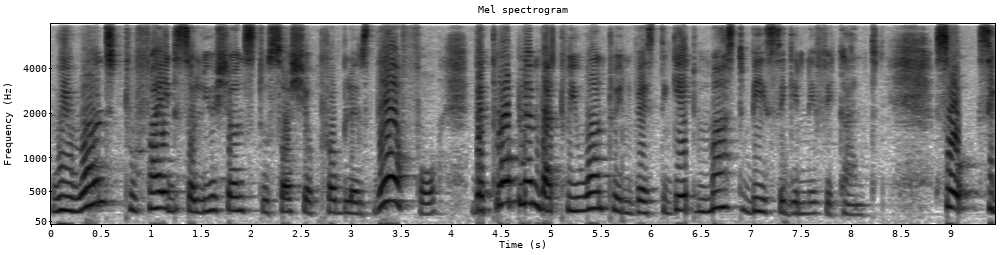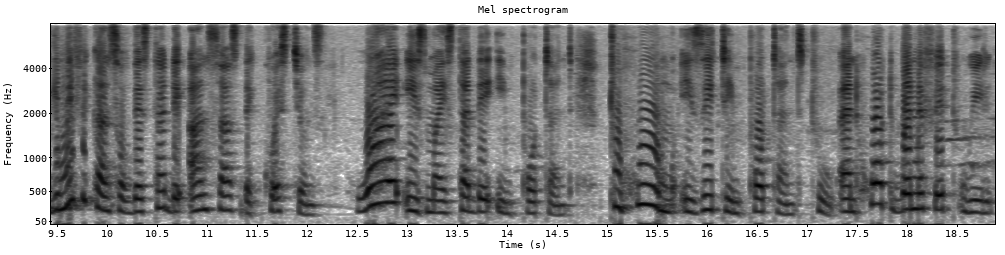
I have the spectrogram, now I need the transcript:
We want to find solutions to social problems. Therefore, the problem that we want to investigate must be significant. So, significance of the study answers the questions why is my study important? To whom is it important to? And what benefit will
